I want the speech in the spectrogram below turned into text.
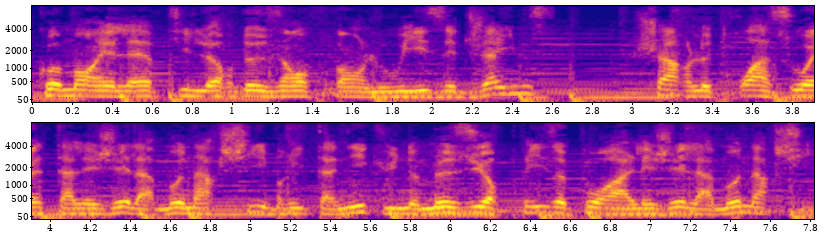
comment élèvent-ils leurs deux enfants Louise et James? Charles III souhaite alléger la monarchie britannique une mesure prise pour alléger la monarchie.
